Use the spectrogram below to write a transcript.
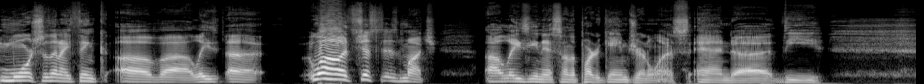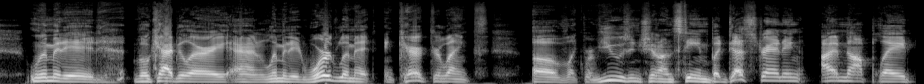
more so than I think of uh, uh, well, it's just as much uh, laziness on the part of game journalists and uh, the limited vocabulary and limited word limit and character length of like reviews and shit on Steam. But Death Stranding, I've not played.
